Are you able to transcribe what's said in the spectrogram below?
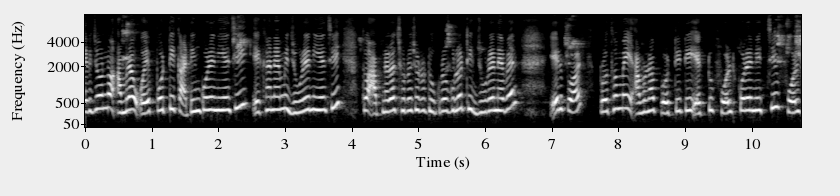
এর জন্য আমরা ওয়েব পট্টি কাটিং করে নিয়েছি, এখানে আমি জুড়ে নিয়েছি। তো আপনারা ছোট ছোট টুকরোগুলো ঠিক জুড়ে নেবেন। এরপর প্রথমেই আমরা পট্টিটি একটু ফোল্ড করে নিচ্ছি। ফোল্ড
